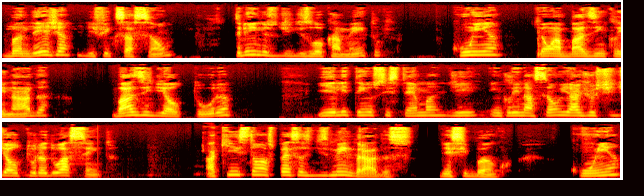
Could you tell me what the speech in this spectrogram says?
bandeja de fixação, trilhos de deslocamento, cunha, que é uma base inclinada, base de altura, e ele tem o sistema de inclinação e ajuste de altura do assento. Aqui estão as peças desmembradas desse banco cunha,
